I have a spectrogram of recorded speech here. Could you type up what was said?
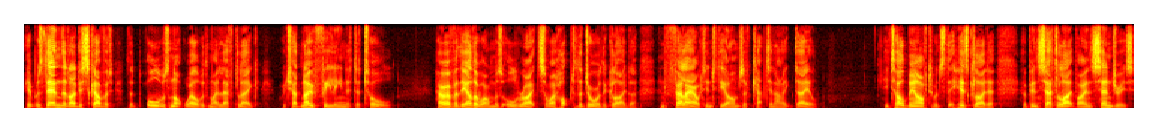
It was then that I discovered that all was not well with my left leg, which had no feeling in it at all. However, the other one was all right, so I hopped to the door of the glider and fell out into the arms of Captain Alec Dale. He told me afterwards that his glider had been set alight by incendiaries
